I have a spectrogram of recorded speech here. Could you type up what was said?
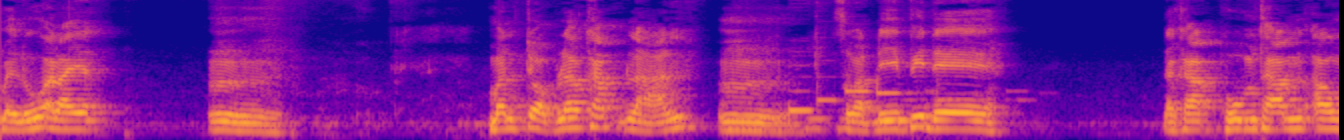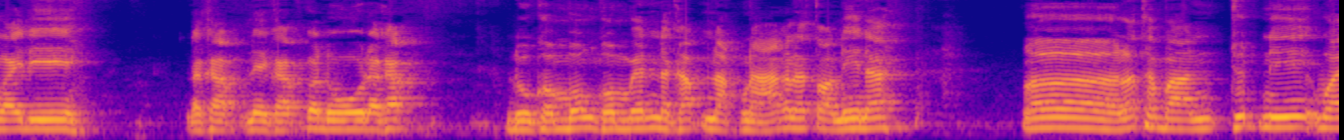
ไม่รู้อะไรอืม มันจบแล้วครับหลาน อืม สวัสดีพี่เดย์นะครับ ภูมิธรรมเอาไงดีนะครับนี่ครับก็ดูนะครับ ดูคอมมงคอมเมนต์นะครับ หนักหนากันแล้วตอนนี้นะเออรัฐบาลชุดนี้ไว้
